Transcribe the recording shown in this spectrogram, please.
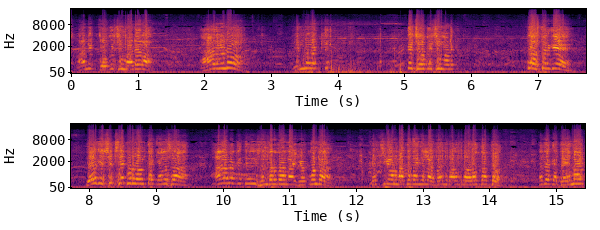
ಸ್ಥಾನಿಕ ಚೌಕಸಿ ಮಾಡ್ಯಾರ. ಆದ್ರೂ ಇನ್ನು ಒಟ್ಟು ಚೌಕಸಿ ಮಾಡಿ ಅಷ್ಟರಿಗೆ ಹೇಗೆ ಶಿಕ್ಷೆ ಕೊಡುವಂತ ಕೆಲಸ ಆಗಬೇಕಂತ ಈ ಸಂದರ್ಭ ನಾ ಹೇಳ್ಕೊಂಡ, ಹೆಚ್ಚಿಗೆ ಮಾತಾಡಂಗಿಲ್ಲ, ಬಂದು ಬಂದು ಮಾಡೋದಂತು ಅದಕ್ಕೆ ದಯಮಾಡಿ.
